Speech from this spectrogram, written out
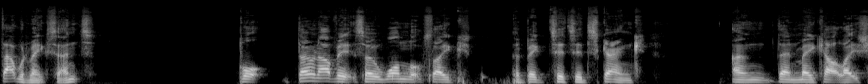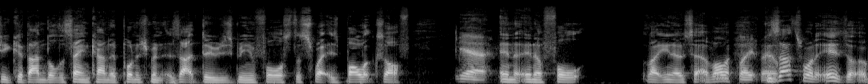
That would make sense. But don't have it so one looks like a big titted skank and then make out like she could handle the same kind of punishment as that dude who's being forced to sweat his bollocks off Yeah. in a, in a full, like, you know, set of armor. Because that's what it is. Uh,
